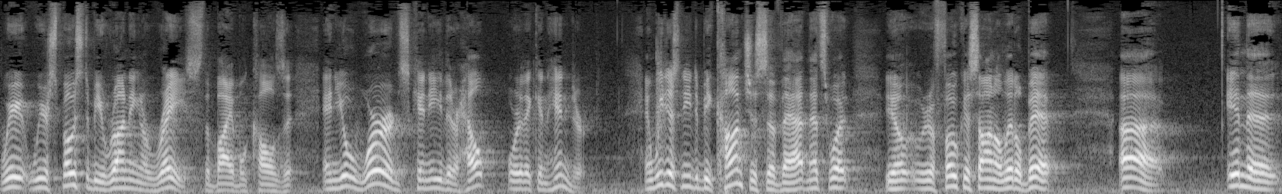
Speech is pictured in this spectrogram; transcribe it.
we're, we're supposed to be running a race, the Bible calls it. And your words can either help or they can hinder. And we just need to be conscious of that, and that's what you know, we're going to focus on a little bit. Uh, in the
